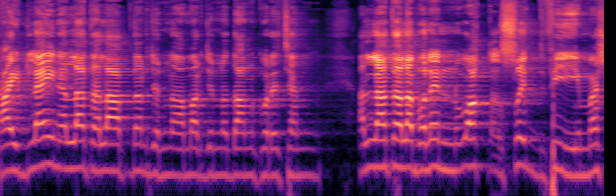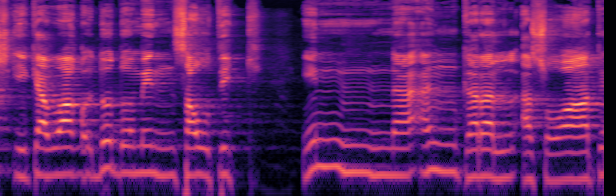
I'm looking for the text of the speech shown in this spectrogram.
গাইডলাইন আল্লাহ তালা আপনার জন্য, আমার জন্য দান করেছেন। আল্লাহ তালা বলেন ওয়াক ওয়াকসিদ ফি মাশইকা ওয়াগদুদ মিন সাউতিক। ইন্না আনকারাল আসওয়াতি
